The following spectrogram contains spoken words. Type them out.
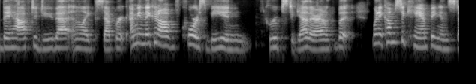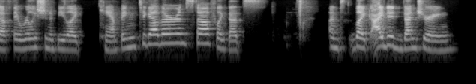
they have to do that and like separate. I mean, they can of course be in groups together. I don't, but when it comes to camping and stuff, they really shouldn't be like camping together and stuff. Like that's, and like I did venturing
